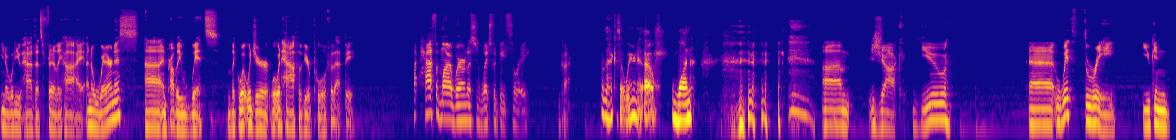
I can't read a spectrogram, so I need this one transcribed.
you know. What do you have that's fairly high? An awareness uh, and probably wits. Like, what would your what would half of your pool for that be? Half of my awareness and wits would be three. Okay. What the heck is awareness? Oh, one. um, Jacques, you uh, with three, you can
